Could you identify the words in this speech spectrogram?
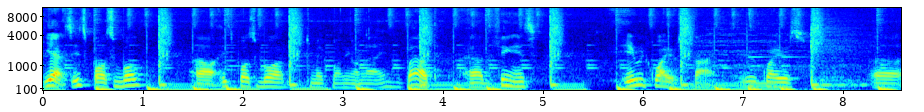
yes, it's possible. Uh, it's possible to make money online, but uh, the thing is, it requires time. It requires uh,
